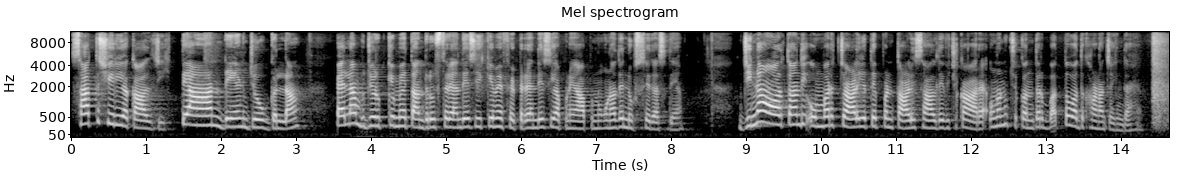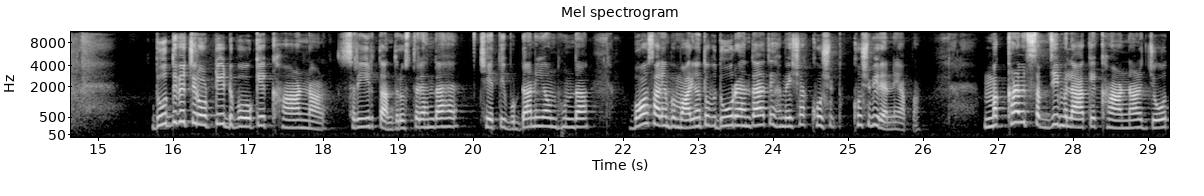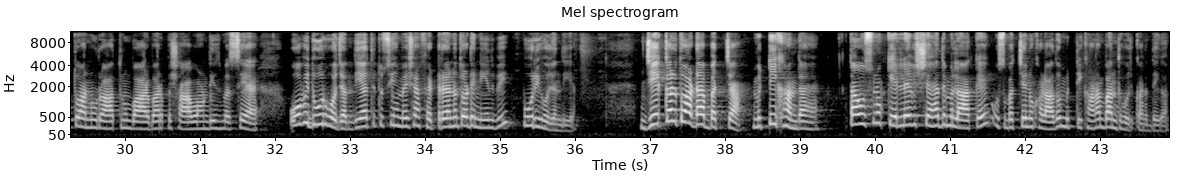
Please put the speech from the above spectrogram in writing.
ਸਤਿ ਸ਼੍ਰੀ ਅਕਾਲ ਜੀ। ਧਿਆਨ ਦੇਣ ਯੋਗ ਗੱਲਾਂ। ਪਹਿਲਾਂ ਬਜ਼ੁਰਗ ਕਿਵੇਂ ਤੰਦਰੁਸਤ ਰਹਿੰਦੇ ਸੀ, ਕਿਵੇਂ ਫਿੱਟ ਰਹਿੰਦੇ ਸੀ, ਆਪਣੇ ਆਪ ਨੂੰ ਉਹਨਾਂ ਦੇ ਨੁਸਖੇ ਦੱਸਦੇ ਆ ਜਿਨ੍ਹਾਂ ਔਰਤਾਂ ਦੀ ਉਮਰ 40 ਅਤੇ 45 ਸਾਲ ਦੇ ਵਿਚਕਾਰ ਹੈ, ਉਹਨਾਂ ਨੂੰ ਚੁਕੰਦਰ ਵੱਧ ਤੋਂ ਵੱਧ ਖਾਣਾ ਚਾਹੀਦਾ ਹੈ। ਦੁੱਧ ਵਿੱਚ ਰੋਟੀ ਡਬੋ ਕੇ ਖਾਣ ਨਾਲ ਸਰੀਰ ਤੰਦਰੁਸਤ ਰਹਿੰਦਾ ਹੈ, ਛੇਤੀ ਬੁੱਢਾ ਨਹੀਂ ਆਉਂ- ਹੁੰਦਾ। ਬਹੁਤ ਸਾਰੀਆਂ ਬਿਮਾਰੀਆਂ ਤੋਂ ਵੀ ਦੂਰ ਰਹਿੰਦਾ ਹੈ ਤੇ ਹਮੇਸ਼ਾ ਖੁਸ਼ ਖੁਸ਼ ਵੀ ਰਹਿੰਦੇ ਹਾਂ ਆਪਾਂ। ਮੱਖਣ ਵਿੱਚ ਸਬਜ਼ੀ ਮਿਲਾ ਕੇ ਖਾਣ ਨਾਲ ਜੋ ਤੁਹਾਨੂੰ ਰਾਤ ਨੂੰ ਬਾਰ-ਬਾਰ ਪਿਸ਼ਾਬ ਆਉਣ ਦੀ ਸਮੱਸਿਆ ਹੈ, ਉਹ ਵੀ ਦੂਰ ਹੋ ਜਾਂਦੀ ਹੈ ਤੇ ਤੁਸੀਂ ਹਮੇਸ਼ਾ ਫਿੱਟ ਰਹਿੰਦੇ ਹੋ ਤੁਹਾਡੀ ਨੀਂਦ ਵੀ ਪੂਰੀ ਹੋ ਜਾਂਦੀ ਹੈ। ਜੇਕਰ ਤੁਹਾਡਾ ਬੱਚਾ ਮਿੱਟੀ ਖਾਂਦਾ ਹੈ, ਤਾਂ ਉਸ ਨੂੰ ਕੇਲੇ ਵਿੱਚ ਸ਼ਹਿਦ ਮਿਲਾ ਕੇ ਉਸ ਬੱਚੇ ਨੂੰ ਖਿਲਾ ਦਿਓ, ਮਿੱਟੀ ਖਾਣਾ ਬੰਦ ਹੋ ਕਰ ਦੇਗਾ।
